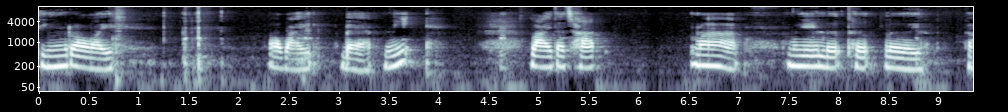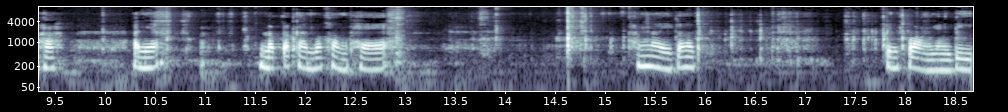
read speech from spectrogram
ทิ้งรอย เอาไว้แบบนี้ ลายจะชัดมากไม่เลอะเทอะเลยนะคะ อันเนี้ยรับประกันว่าของแท้ ข้างในก็เป็นกล่องอย่างดี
